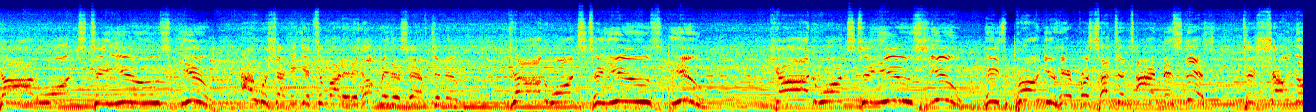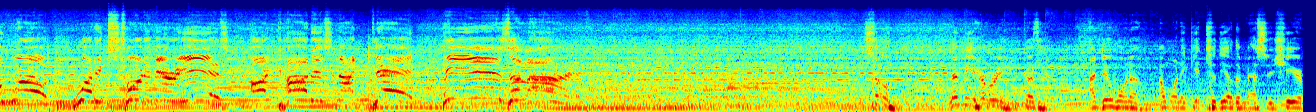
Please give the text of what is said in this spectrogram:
God wants to use you. I wish I could get somebody to help me this afternoon. God wants to use you. God wants to use you. He's brought you here for such a time as this to show the world what extraordinary is. Our God is not dead, He is alive. So let me hurry because I do want to I want to get to the other message here.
